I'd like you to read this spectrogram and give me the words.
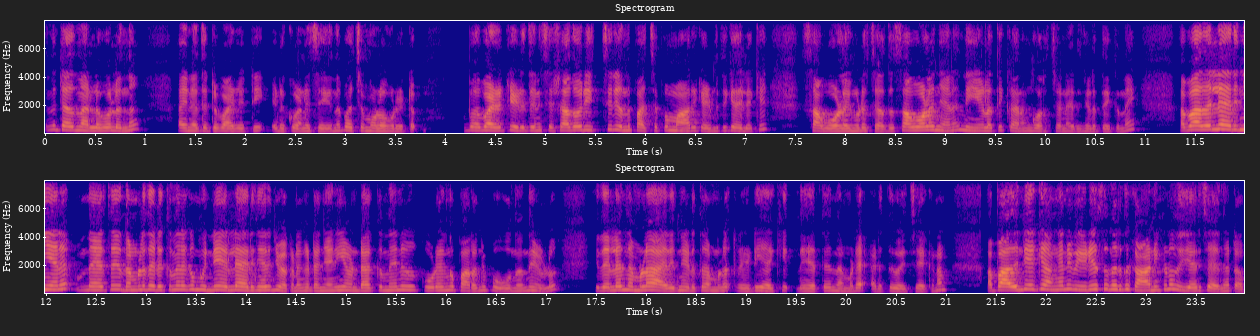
എന്നിട്ട് അത് നല്ലപോലെ ഒന്ന് അതിനകത്തിട്ട് വഴറ്റി എടുക്കുകയാണ് ചെയ്യുന്നത്. പച്ചമുളകും കൂടി ഇട്ട്. അപ്പോൾ വഴറ്റി എടുത്തതിന് ശേഷം അതൊരു ഇച്ചിരി ഒന്ന് പച്ചപ്പ് മാറി കഴിയുമ്പോഴത്തേക്ക് അതിലേക്ക് സവോളയും കൂടെ ചേർത്ത്. സവോള ഞാൻ നീളത്തിൽ കനം കുറച്ചാണ് അരിഞ്ഞെടുത്തേക്കുന്നത് അപ്പോൾ അതെല്ലാം അരിഞ്ഞ് ഞാൻ നേരത്തെ നമ്മളിത് എടുക്കുന്നതിനൊക്കെ മുന്നേ എല്ലാം അരിഞ്ഞരിഞ്ഞ് വെക്കണം കേട്ടോ. ഞാൻ ഈ ഉണ്ടാക്കുന്നതിന് കൂടെ അങ്ങ് പറഞ്ഞു പോകുന്നതേ ഉള്ളൂ. ഇതെല്ലാം നമ്മൾ അരിഞ്ഞെടുത്ത് നമ്മൾ റെഡിയാക്കി നേരത്തെ നമ്മുടെ അടുത്ത് വെച്ചേക്കണം. അപ്പോൾ അതിന്റെയൊക്കെ അങ്ങനെ വീഡിയോസ് ഒന്നും എടുത്ത് കാണിക്കണമെന്ന് വിചാരിച്ചായിരുന്നു കേട്ടോ.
